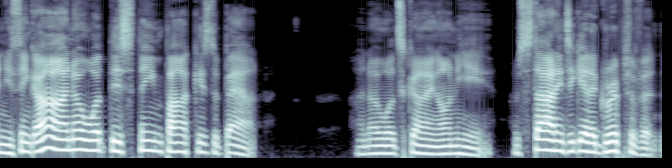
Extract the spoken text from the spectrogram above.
And you think, ah, oh, I know what this theme park is about. I know what's going on here. I'm starting to get a grip of it.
